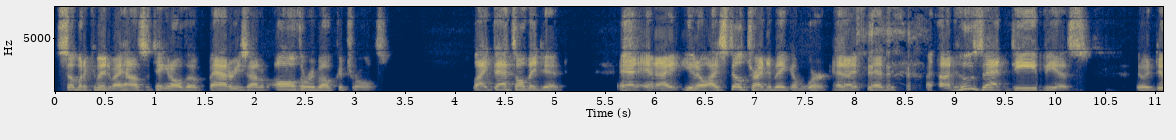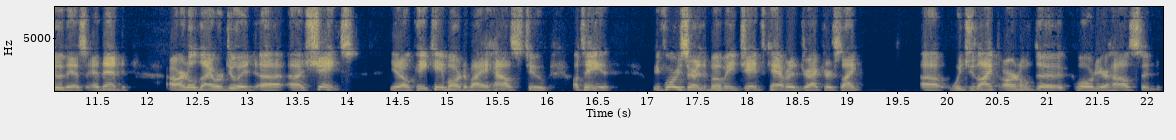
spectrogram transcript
someone had come into my house and taken all the batteries out of all the remote controls. Like that's all they did. And, and I, you know, I still tried to make them work. And I, and I thought, who's that devious that would do this? And then Arnold and I were doing uh, uh, shakes. You know, he came over to my house to. I'll tell you, before we started the movie, James Cameron, the director's like, uh, "Would you like Arnold to come over to your house and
